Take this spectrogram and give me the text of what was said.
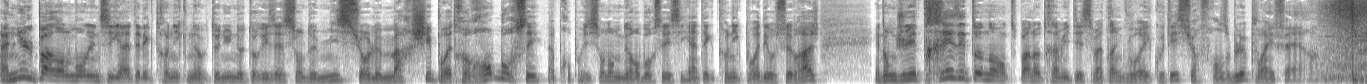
À nulle part dans le monde, une cigarette électronique n'a obtenu une autorisation de mise sur le marché pour être remboursée. La proposition donc de rembourser les cigarettes électroniques pour aider au sevrage est donc jugée très étonnante par notre invité ce matin que vous réécoutez sur francebleu.fr.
